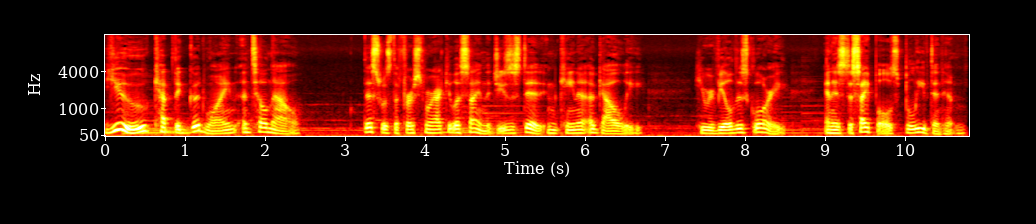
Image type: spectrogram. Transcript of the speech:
You kept the good wine until now. This was the first miraculous sign that Jesus did in Cana of Galilee. He revealed his glory, and his disciples believed in him.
